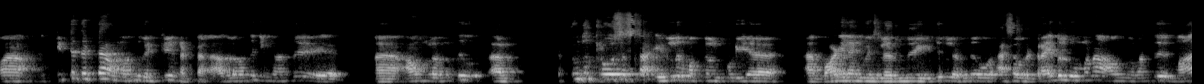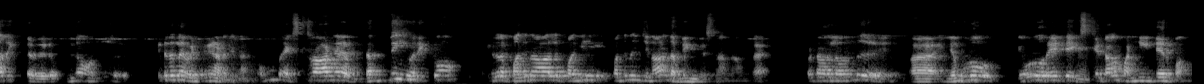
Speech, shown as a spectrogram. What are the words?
ஆஹ், கிட்டத்தட்ட அவங்க வந்து வெற்றியும் கட்டாங்க அதுல வந்து நீங்க வந்து ஆஹ், அவங்கள வந்து டு தி க்ளோசஸ்டா எள்ளு மக்கள் கூடிய பாடி லாங்குவேஜ்ல இருந்து இதுல இருந்து ஆஸ் ஒரு ட்ரைபல் உமனா அவங்க வந்து மாறிக்கிட்ட விதம் வந்து கிட்டத்தட்ட வெற்றி அடைஞ்சிட்டாங்க. ரொம்ப எக்ஸ்ட்ராடனரி டப்பிங் வரைக்கும் கிட்டத்தட்ட பதினாலு பதி பதினஞ்சு நாள் டப்பிங் பேசினாங்க அவங்க. பட் அதுல வந்து எவ்வளோ எவ்வளோ ரேட் எக்ஸ் கேட்டாலும் பண்ணிக்கிட்டே இருப்பாங்க.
